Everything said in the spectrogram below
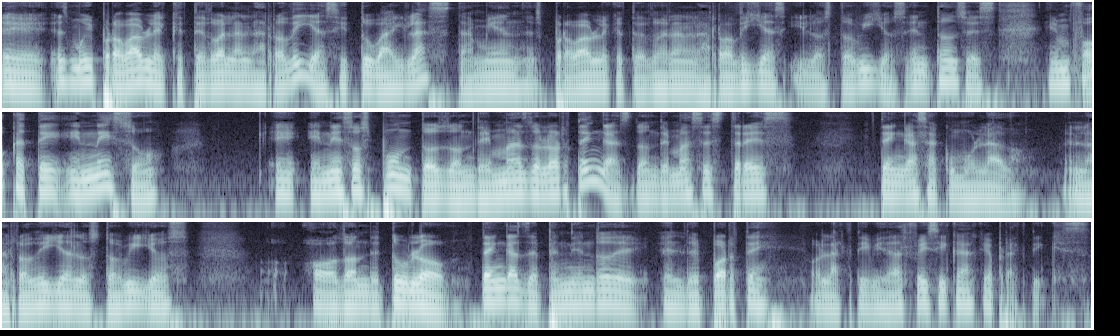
eh, es muy probable que te duelan las rodillas. Si tú bailas, también es probable que te duelan las rodillas y los tobillos. Entonces, enfócate en eso, eh, en esos puntos donde más dolor tengas, donde más estrés tengas acumulado. En las rodillas, los tobillos, o donde tú lo tengas dependiendo del deporte o la actividad física que practiques.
